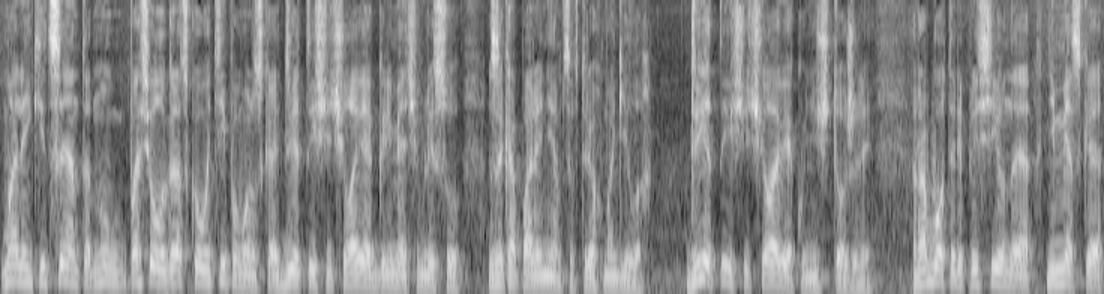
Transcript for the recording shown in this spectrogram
маленький центр, ну, поселок городского типа, можно сказать, 2000 человек в Гремячем лесу закопали немцы в трех могилах. Две тысячи человек уничтожили. Работа репрессивная немецкая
